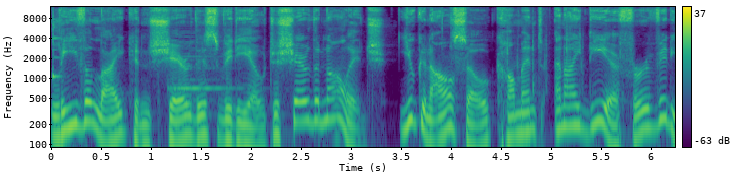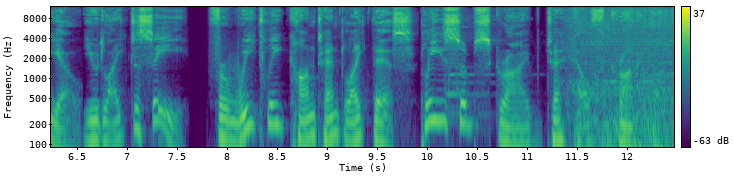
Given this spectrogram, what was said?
Leave a like and share this video to share the knowledge. You can also comment an idea for a video you'd like to see. For weekly content like this, please subscribe to Health Chronicle.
